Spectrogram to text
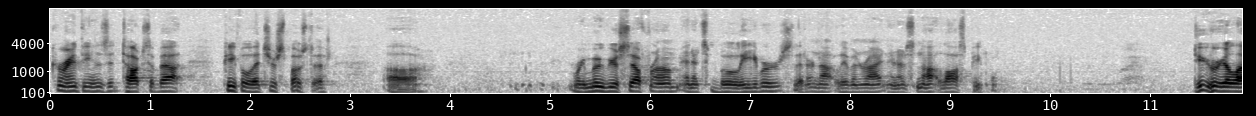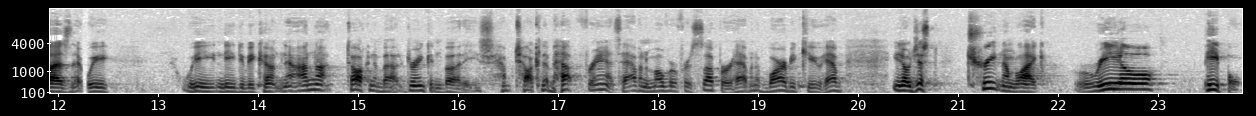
Corinthians it talks about people that you're supposed to uh, remove yourself from, and it's believers that are not living right, and it's not lost people? Do you realize that we we need to become. Now, I'm not talking about drinking buddies. I'm talking about friends, having them over for supper, having a barbecue, have, you know, just treating them like real people.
